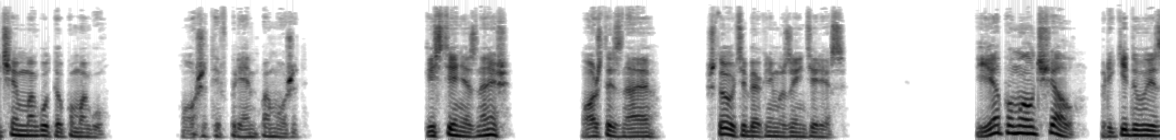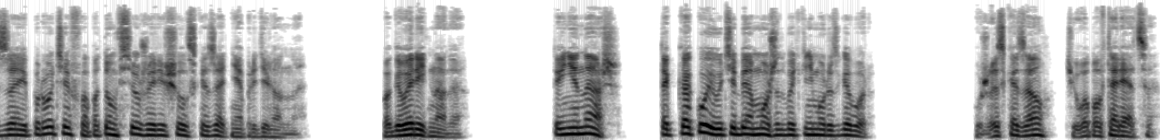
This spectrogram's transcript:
чем могу, то помогу. Может, и впрямь поможет. Кистеня знаешь? Может, и знаю. Что у тебя к нему за интерес? Я помолчал, прикидывая за и против, а потом все же решил сказать неопределенно. Поговорить надо. Ты не наш. Так какой у тебя может быть к нему разговор? Уже сказал. Чего повторяться?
